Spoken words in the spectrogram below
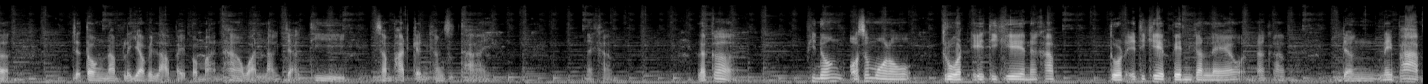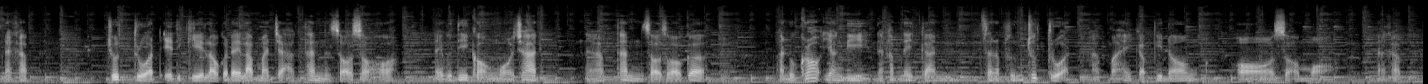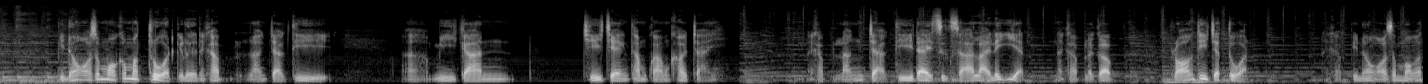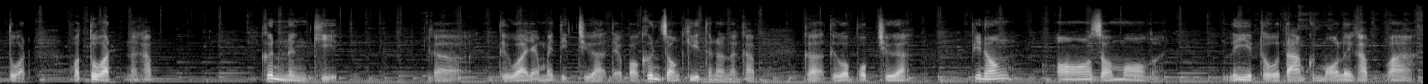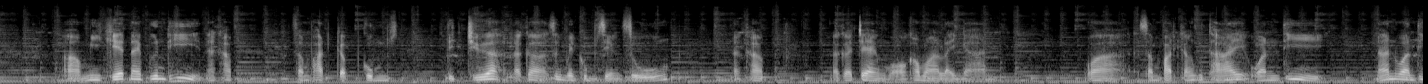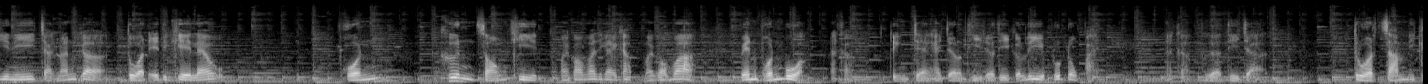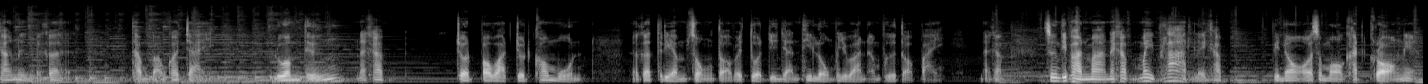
จะต้องนับระยะเวลาไปประมาณ 5 วันหลังจากที่สัมผัสกันครั้งสุดท้ายนะครับ แล้วก็พี่น้องอสมเรา ตรวจ ATK นะครับ ตรวจ ATK เป็นกันแล้วนะครับ อย่างในภาพนะครับ ชุดตรวจ ATK เราก็ได้รับมาจากท่านสสในพื้นที่ของหมอชาตินะครับ ท่านสสก็อนุเคราะห์อย่างดีนะครับในการสนับสนุนชุดตรวจครับมาให้กับพี่น้องอสมนะครับพี่น้องอสมก็มาตรวจกันเลยนะครับ หลังจากที่มีการชี้แจงทำความเข้าใจนะครับหลังจากที่ได้ศึกษารายละเอียด นะครับแล้วก็พร้อมที่จะตรวจนะครับพี่น้องอสมก็ตรวจพอตรวจนะครับขึ้น 1 ขีด ก็ถือว่ายังไม่ติดเชื้อ แต่พอขึ้น 2 ขีดเท่านั้นแหละครับ ก็ถือว่าพบเชื้อ พี่น้องอสมก็รีบโทรตามคุณหมอเลยครับว่าอ่ามีเคสในพื้นที่นะครับ สัมผัสกับกลุ่มติดเชื้อ แล้วก็ซึ่งเป็นกลุ่มเสี่ยงสูงนะครับ แล้วก็แจ้งหมอเข้ามารายงาน ว่าสัมผัสครั้งสุดท้ายวันที่นั้นวันที่นี้จากนั้นก็ตรวจ ATK แล้ว ผลขึ้น 2 ขีด หมายความว่ายังไงครับ หมายความว่าเป็นผลบวกนะครับ จึงแจ้งให้เจ้าหน้าที่เจ้าหน้าที่ก็รีบรุดลงไปนะครับ เพื่อที่จะตรวจซ้ำอีกครั้งหนึ่งแล้วก็ทำความเข้าใจรวมถึงนะครับจดประวัติจดข้อมูล แล้วก็เตรียมส่งต่อไปตรวจยืนยันที่โรงพยาบาลอำเภอต่อไป นะครับซึ่งที่ผ่านมานะครับไม่พลาดเลยครับ พี่น้องอสมคัดกรองเนี่ย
